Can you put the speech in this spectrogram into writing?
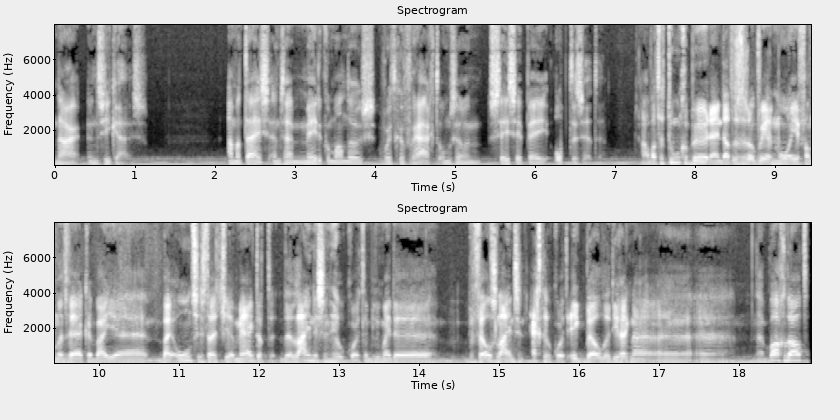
naar een ziekenhuis. Aan Matthijs en zijn medecommando's wordt gevraagd om zo'n CCP op te zetten. Nou, wat er toen gebeurde, en dat is dus ook weer het mooie van het werken bij, uh, bij ons, is dat je merkt dat de lijnen zijn heel kort. Dan bedoel ik de bevelslijnen zijn echt heel kort. Ik belde direct naar, uh, uh, naar Bagdad.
